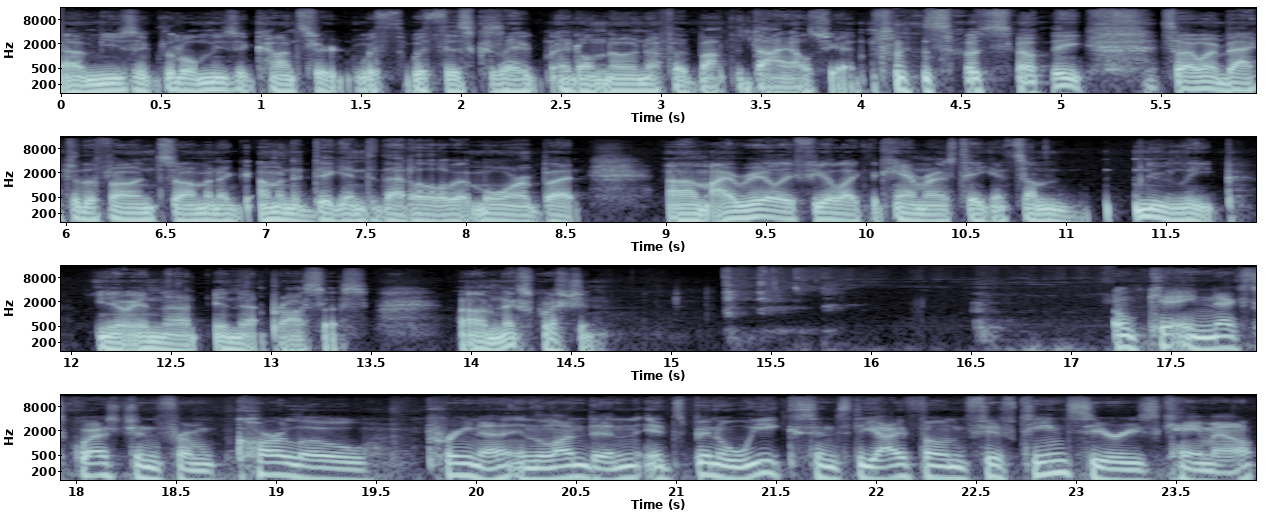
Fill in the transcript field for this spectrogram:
uh, music, little music concert with with this because I, I don't know enough about the dials yet. so so the so I went back to the phone. So I'm gonna I'm gonna dig into that a little bit more. But um, I really feel like the camera has taken some new leap, you know, in that in that process. Um, next question. Okay, next question from Carlo Prina in London. It's been a week since the iPhone 15 series came out.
